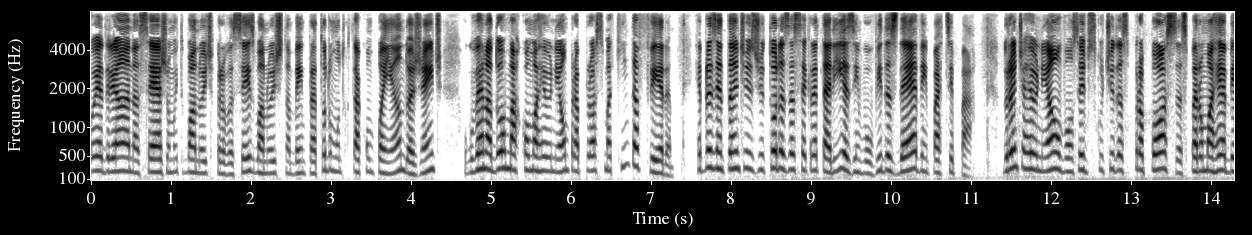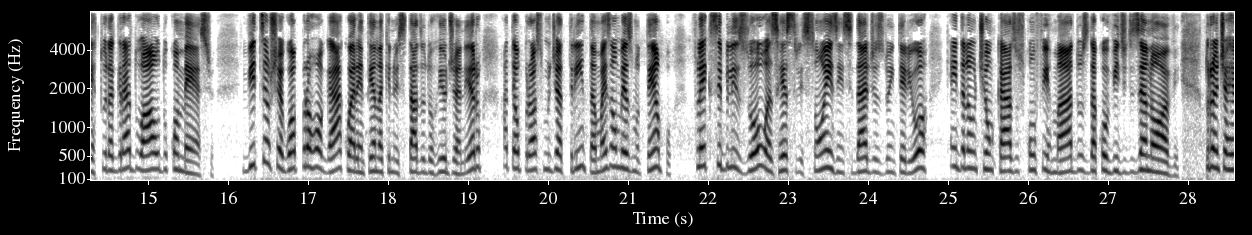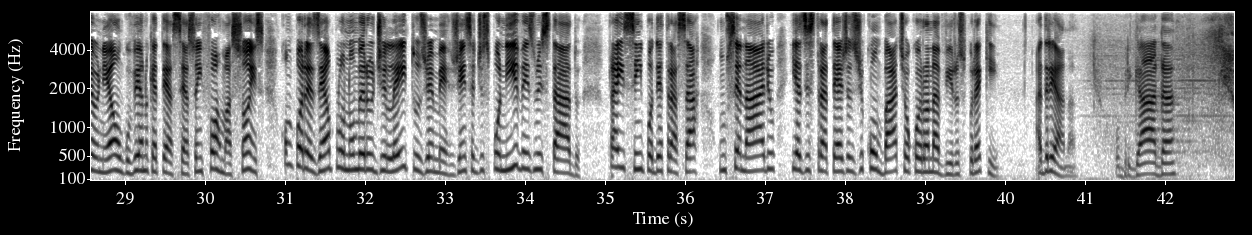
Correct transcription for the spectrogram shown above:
Oi, Adriana, Sérgio, muito boa noite para vocês, boa noite também para todo mundo que está acompanhando a gente. O governador marcou uma reunião para a próxima quinta-feira. Representantes de todas as secretarias envolvidas devem participar. Durante a reunião vão ser discutidas propostas para uma reabertura gradual do comércio. Witzel chegou a prorrogar a quarentena aqui no estado do Rio de Janeiro até o próximo dia 30, mas ao mesmo tempo flexibilizou as restrições em cidades do interior que ainda não tinham casos confirmados da Covid-19. Durante a reunião, o governo quer ter acesso a informações, como por exemplo o número de leitos de emergência disponíveis no estado, para aí sim poder traçar um cenário e as estratégias de combate ao coronavírus por aqui. Adriana. Obrigada.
